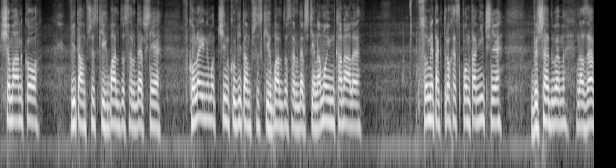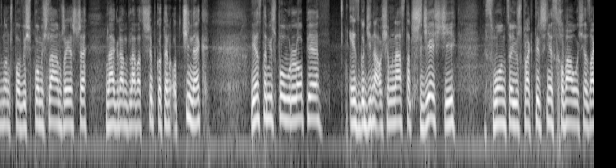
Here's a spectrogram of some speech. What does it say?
siemanko. Witam wszystkich bardzo serdecznie w kolejnym odcinku. Witam wszystkich bardzo serdecznie na moim kanale. W sumie tak trochę spontanicznie wyszedłem na zewnątrz. Pomyślałem, że jeszcze nagram dla Was szybko ten odcinek. Jestem już po urlopie. Jest godzina 18.30. Słońce już praktycznie schowało się za,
